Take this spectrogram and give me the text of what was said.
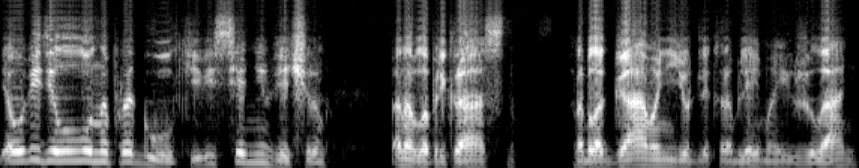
я увидел Лу на прогулке весенним вечером. Она была прекрасна. Она была гаванью для кораблей моих желаний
